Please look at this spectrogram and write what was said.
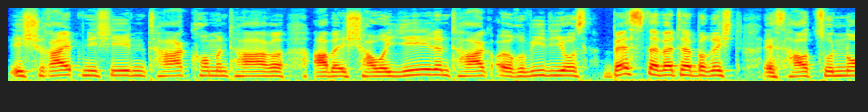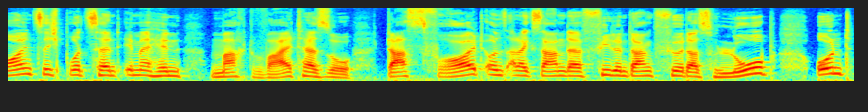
Ich schreibe nicht jeden Tag Kommentare, aber ich schaue jeden Tag eure Videos. Bester Wetterbericht. Es haut zu 90 90 Prozent immerhin, macht weiter so. Das freut uns, Alexander. Vielen Dank für das Lob. Und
